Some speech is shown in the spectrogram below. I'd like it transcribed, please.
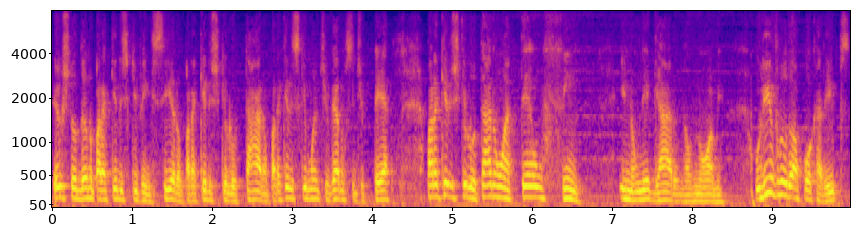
Eu estou dando para aqueles que venceram, para aqueles que lutaram, para aqueles que mantiveram-se de pé, para aqueles que lutaram até o fim e não negaram meu nome. O livro do Apocalipse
